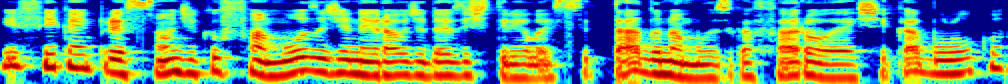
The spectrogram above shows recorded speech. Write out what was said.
e fica a impressão de que o famoso general de 10 estrelas citado na música Faroeste Caboclo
